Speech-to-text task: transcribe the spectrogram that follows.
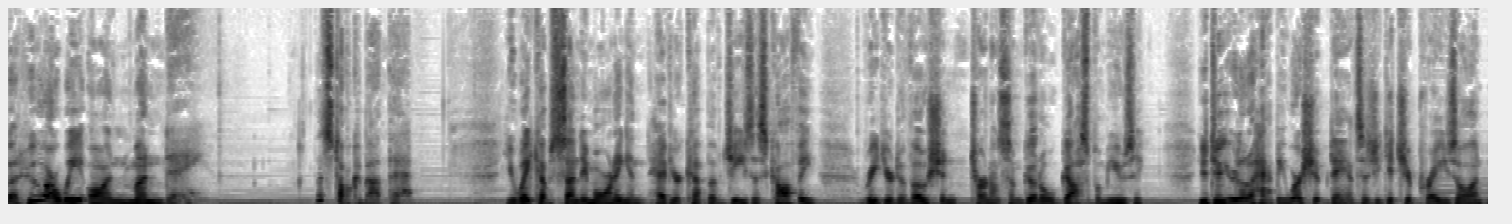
But who are we on Monday? Let's talk about that. You wake up Sunday morning and have your cup of Jesus coffee, read your devotion, turn on some good old gospel music. You do your little happy worship dance as you get your praise on.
